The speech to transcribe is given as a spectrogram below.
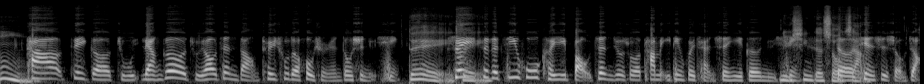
嗯，他这个主两个主要政党推出的候选人都是女性，对，所以这个几乎可以保证，就是说他们一定会产生一个女性的县市首长，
